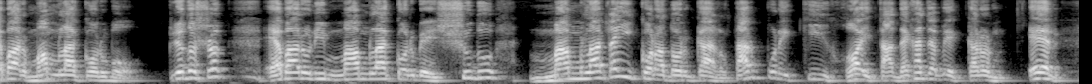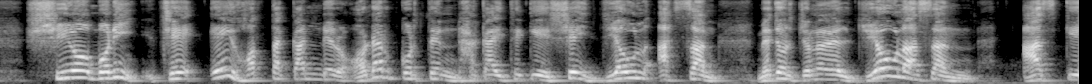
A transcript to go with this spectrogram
এবার মামলা করব। প্রিয় দর্শক, এবার উনি মামলা করবে। শুধু মামলাটাই করা দরকার, তারপরে কি হয় তা দেখা যাবে, কারণ এর শিরোমণি যে এই হত্যাকাণ্ডের অর্ডার করতেন ঢাকায় থেকে সেই জিয়াউল আহসান মেজর জেনারেল জিয়াউল হাসান আজকে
